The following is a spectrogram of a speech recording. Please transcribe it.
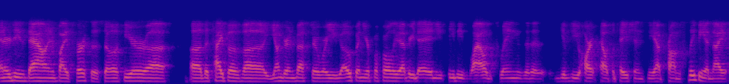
energy is down and vice versa. So if you're, uh, uh, the type of uh, younger investor where you open your portfolio every day and you see these wild swings and it gives you heart palpitations and you have problems sleeping at night,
